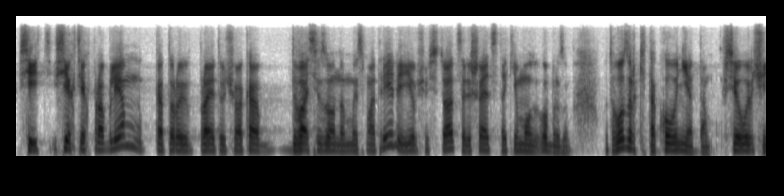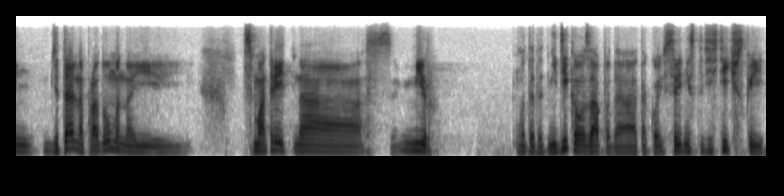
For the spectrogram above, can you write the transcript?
всей, всех тех проблем, которые про этого чувака два сезона мы смотрели, и, в общем, ситуация решается таким образом. Вот в «Озарке» такого нет. Там все очень детально продумано, и смотреть на мир вот этот не Дикого Запада, а такой среднестатистической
